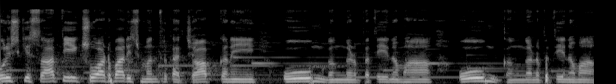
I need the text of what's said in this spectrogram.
और इसके साथ ही 108 बार इस मंत्र का जाप करें। ओम गंगणपते नमः। ओम गंगणपते नमः।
